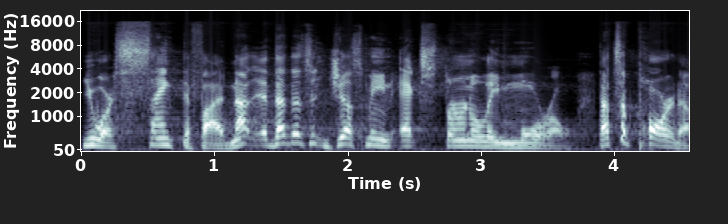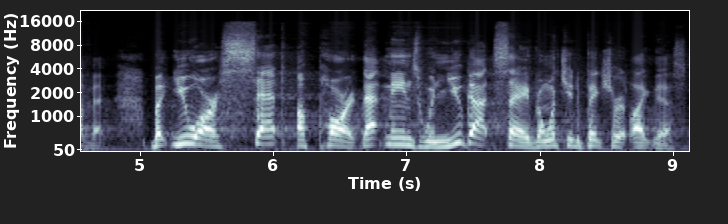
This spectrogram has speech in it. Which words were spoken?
You are sanctified. Not, that doesn't just mean externally moral, that's a part of it. But you are set apart. That means when you got saved, I want you to picture it like this.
